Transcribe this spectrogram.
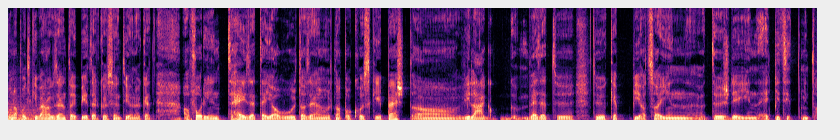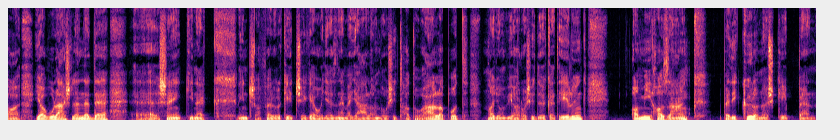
Jó napot kívánok, Zentai Péter köszönti Önöket. A forint helyzete javult az elmúlt napokhoz képest. A világ vezető tőkepiacain, tőzsdéin egy picit, mintha javulás lenne, de eh, senkinek nincs a felől kétsége, hogy ez nem egy állandósítható állapot. Nagyon viharos időket élünk. A mi hazánk pedig különösképpen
